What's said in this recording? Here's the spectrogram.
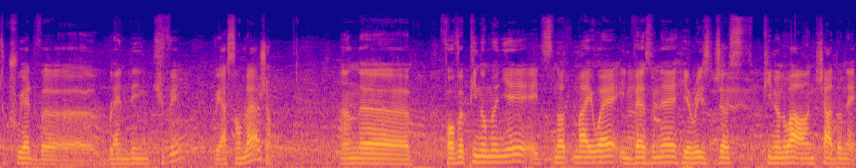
to create the blending cuvée, the assemblage. And uh, for the Pinot Meunier, it's not my way. In Verzenay, here is just Pinot Noir and Chardonnay.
